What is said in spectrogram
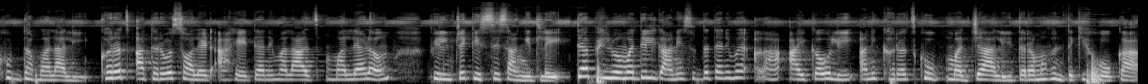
खूप धमाल आली. खरंच अथर्व सॉलिड आहे त्याने मला आज मल्याळम फिल्मचे किस्से सांगितले. त्या फिल्ममधील गाणी सुद्धा त्याने मला ऐकवली आणि खरंच खूप मज्जा आली. तर रमा म्हणते की हो का?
